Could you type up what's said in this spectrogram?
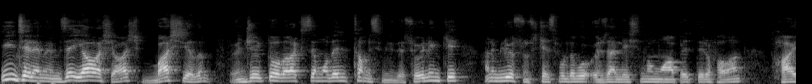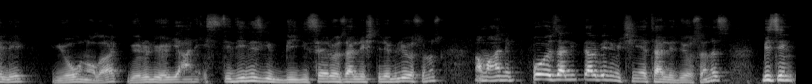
incelememize yavaş yavaş başlayalım. Öncelikli olarak size modelin tam ismini de söyleyeyim ki hani biliyorsunuz Casper'da bu özelleştirme muhabbetleri falan hayli yoğun olarak görülüyor. Yani istediğiniz gibi bilgisayarı özelleştirebiliyorsunuz. Ama hani bu özellikler benim için yeterli diyorsanız bizim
